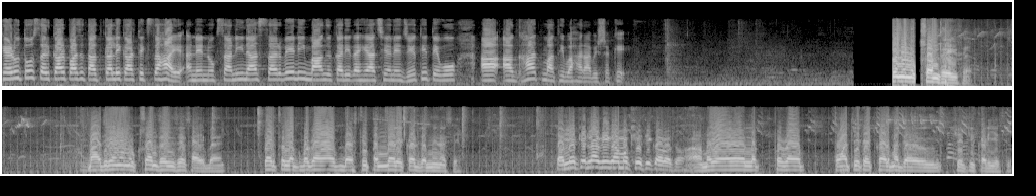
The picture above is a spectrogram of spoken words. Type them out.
ખેડૂતો સરકાર પાસે તાત્કાલિક આર્થિક સહાય અને નુકસાનીના સર્વેની માંગ કરી રહ્યા છે અને જેથી તેઓ આ આઘાતમાંથી બહાર આવી શકે. નુકસાન થયું છે. બાજરાનું નુકસાન થયું છે સાહેબ. ખર્ચ લગભગ દસથી પંદર એકર જમીન હશે. તમે કેટલા વીઘામાં ખેતી કરો છો? અમે લગભગ પાંચ એક એકરમાં ખેતી કરીએ છીએ.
